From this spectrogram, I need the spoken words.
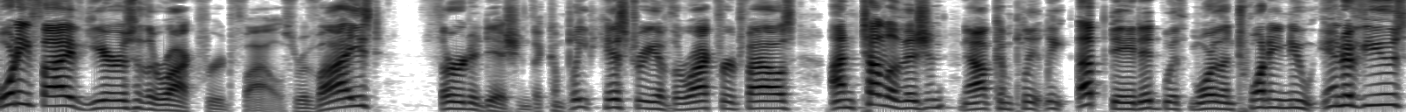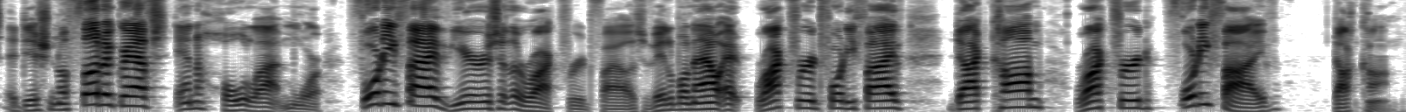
45 Years of the Rockford Files, revised third edition. The complete history of the Rockford Files on television, now completely updated with more than 20 new interviews, additional photographs, and a whole lot more. 45 Years of the Rockford Files, available now at rockford45.com, rockford45.com.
